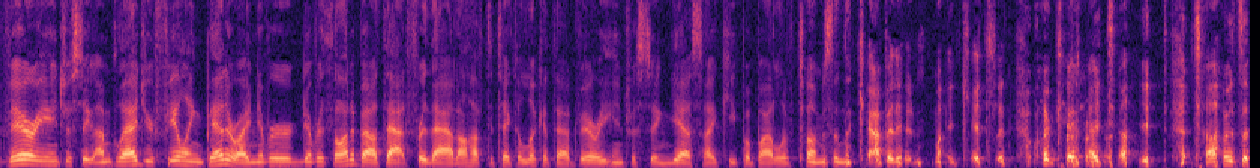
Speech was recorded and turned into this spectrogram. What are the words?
Very interesting. I'm glad you're feeling better. I never never thought about that for that. I'll have to take a look at that. Very interesting. Yes, I keep a bottle of Tums in the cabinet in my kitchen. What can I tell you, Tom? It's a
